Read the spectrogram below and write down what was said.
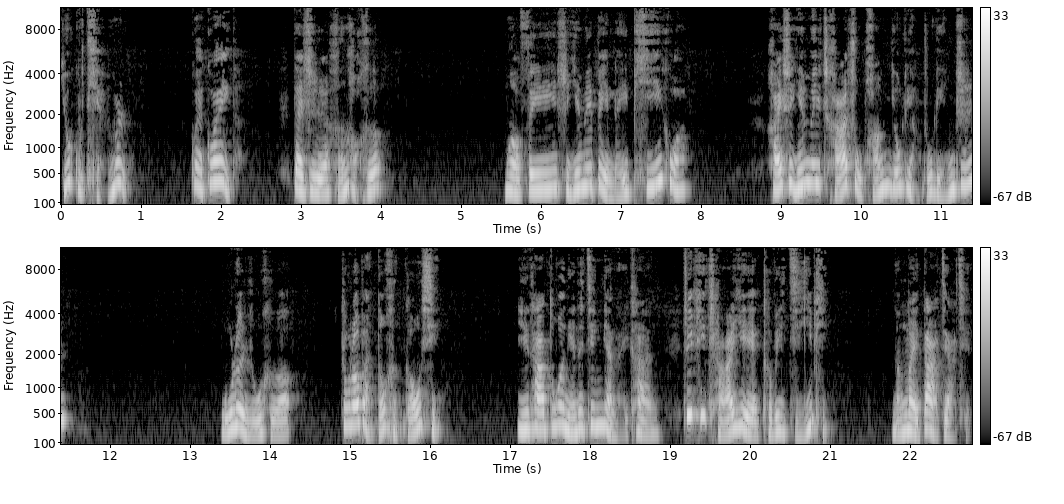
有股甜味儿。怪怪的，但是很好喝。莫非是因为被雷劈过，还是因为茶树旁有两株灵芝？无论如何，周老板都很高兴。以他多年的经验来看，这批茶叶可谓极品，能卖大价钱。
